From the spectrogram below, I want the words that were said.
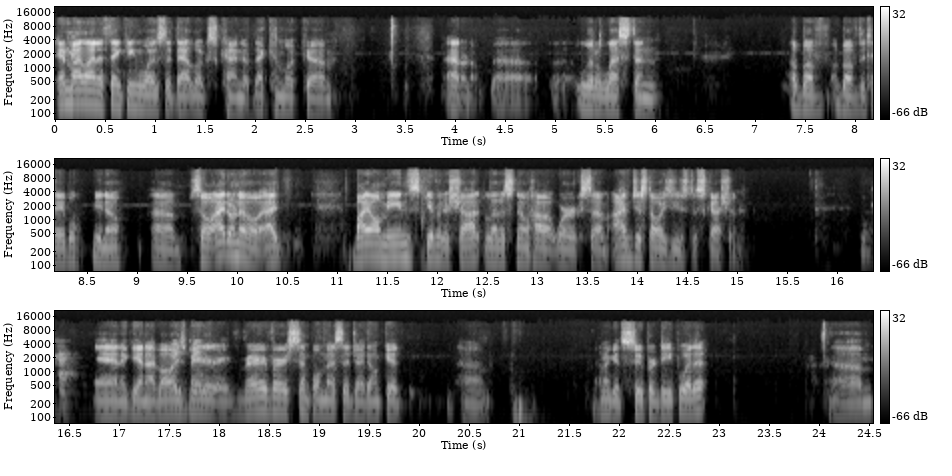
and my line of thinking was that that looks kind of that can look um, I don't know uh, a little less than above above the table, you know. Um, so I don't know. I by all means, give it a shot. Let us know how it works. Um, I've just always used discussion. Okay. And again, I've always Thank made you. it a very, very simple message. I don't get, um, I don't get super deep with it. Um,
